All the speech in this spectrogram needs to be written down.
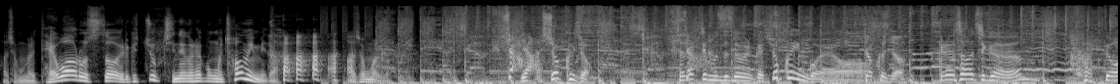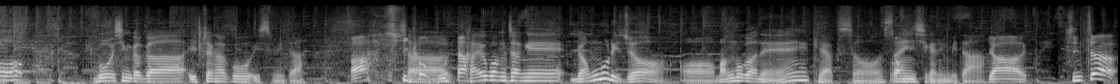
아, 정말 대화로서 이렇게 쭉 진행을 해본 건 처음입니다. 아, 정말로. 야, 쇼크죠. 제작진분들도 그러니까 쇼크인 거예요. 쇼크죠. 그래서 지금 또 무엇인가가 입장하고 있습니다. 아 이거 자, 뭐야? 가요광장의 명물이죠. 어, 막무가내 계약서 사인 시간입니다. 야 진짜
